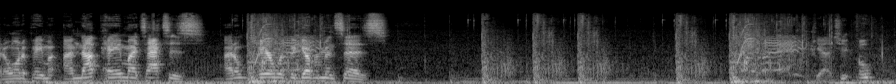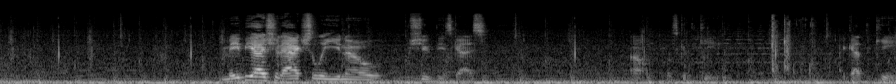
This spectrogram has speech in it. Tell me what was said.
I don't want to pay my. I'm not paying my taxes. I don't care what the government says. Got you. Oh. Maybe I should actually, you know, shoot these guys. Oh, let's get the key. I got the key.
